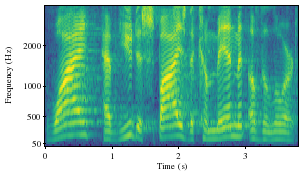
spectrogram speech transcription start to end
Why have you despised the commandment of the Lord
